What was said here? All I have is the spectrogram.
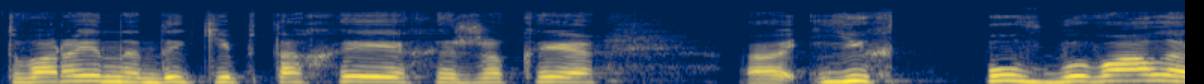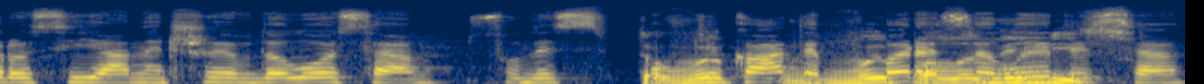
Тварини, дикі птахи, хижаки. е, Їх повбивали росіяни, чи вдалося десь повтікати, переселитися?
